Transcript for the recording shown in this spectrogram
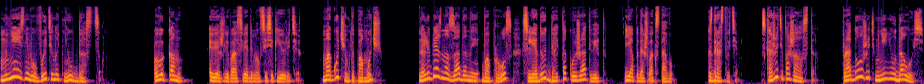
мне из него вытянуть не удастся. «Вы к кому?» — вежливо осведомился секьюрити. «Могу чем-то помочь?» На любезно заданный вопрос следует дать такой же ответ. Я подошла к столу. «Здравствуйте. Скажите, пожалуйста». Продолжить мне не удалось.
